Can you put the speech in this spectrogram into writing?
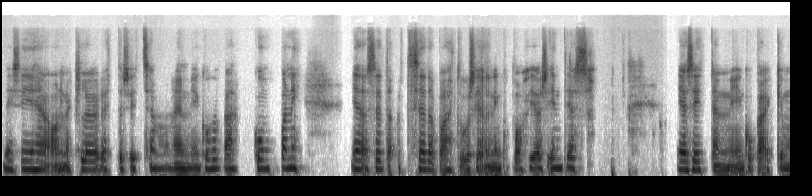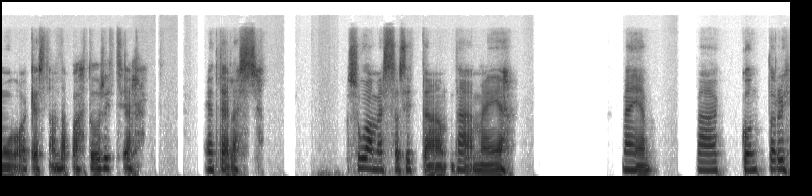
niin siihen on onneksi löydetty sitten semmoinen niinku hyvä kumppani, ja se, se tapahtuu siellä niin kuin Pohjois-Intiassa. Ja sitten niin kuin kaikki muu oikeastaan tapahtuu sitten siellä etelässä. Suomessa sitten on tämä meidän, meidän pääkonttori,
